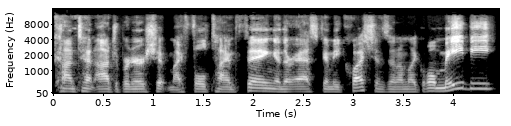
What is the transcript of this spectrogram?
content entrepreneurship my full-time thing." And they're asking me questions and I'm like, "Well, maybe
